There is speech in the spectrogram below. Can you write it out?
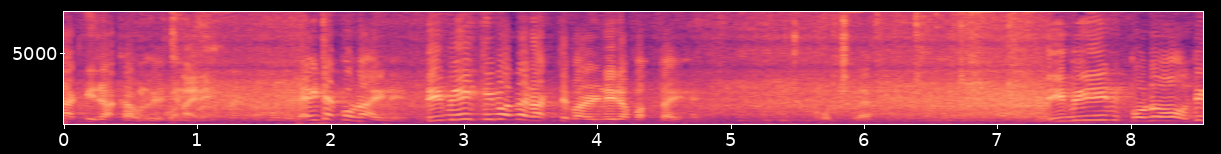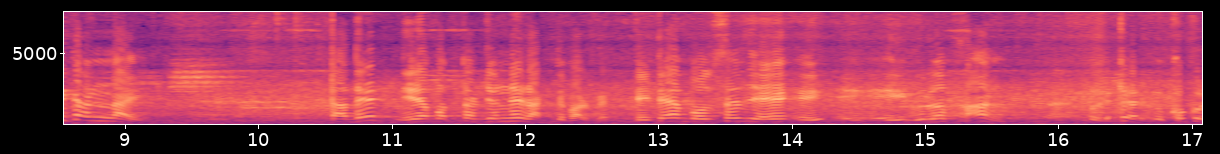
নাকি রাখা হয়েছে। এইটা কোন আইনে ডিবি কীভাবে রাখতে পারে নিরাপত্তা আইনে ডিবির কোনো অধিকার নাই। তাদের নিরাপত্তার জন্য রাখতে পারবেন এটা বলছে যে এই এই- এইগুলো ফান কখন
